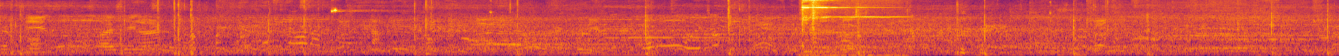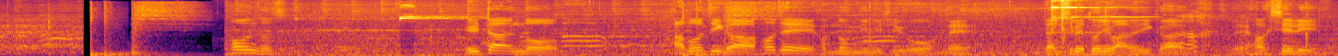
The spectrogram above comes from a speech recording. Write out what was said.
캡틴, 사회생활. 허운 선수. 일단 뭐 아버지가 허재 감독님이시고, 네. 일단 집에 돈이 많으니까, 네, 확실히. 뭐.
